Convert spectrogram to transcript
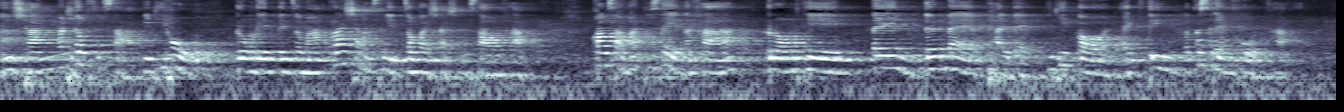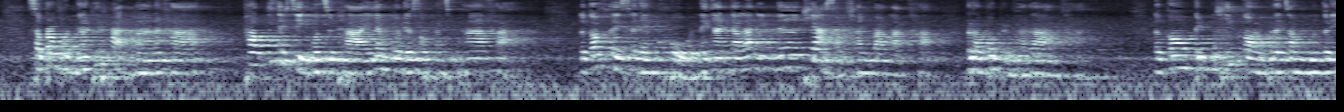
อยู่ชั้นมัธยมศึกษาปีที่ 6 โรงเรียนเบญจมาราชมังสลิตจังหวัดฉะเชิงเทราค่ะ ความสามารถพิเศษนะคะ ร้องเพลง เต้น เดินแบบ ถ่ายแบบ พิธีกร acting แล้วก็แสดงโขนค่ะ สำหรับผลงานที่ผ่านมานะคะ ภาพที่14คนสุดท้ายยังโมเดล 2015 ค่ะ แล้วก็เคยแสดงโขนในงานการ่าดินเนอร์ที่อาจสำคัญบางรักค่ะรับบทเป็นพระรามค่ะ แล้วก็เป็นพิธีกรประจำดนตรี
